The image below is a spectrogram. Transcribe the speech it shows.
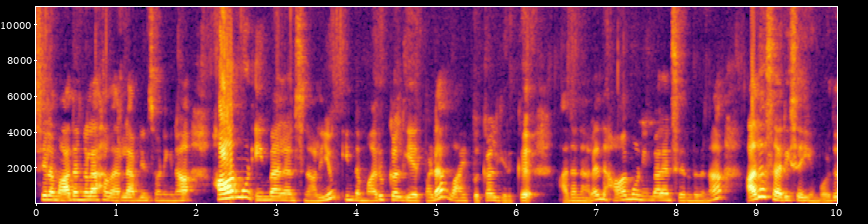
சில மாதங்களாக வரல அப்படின்னு சொன்னீங்கன்னா ஹார்மோன் இம்பேலன்ஸ்னாலையும் இந்த மறுக்கள் ஏற்பட வாய்ப்புகள் இருக்குது அதனால் இந்த ஹார்மோன் இம்பேலன்ஸ் இருந்ததுன்னா அதை சரி செய்யும்போது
